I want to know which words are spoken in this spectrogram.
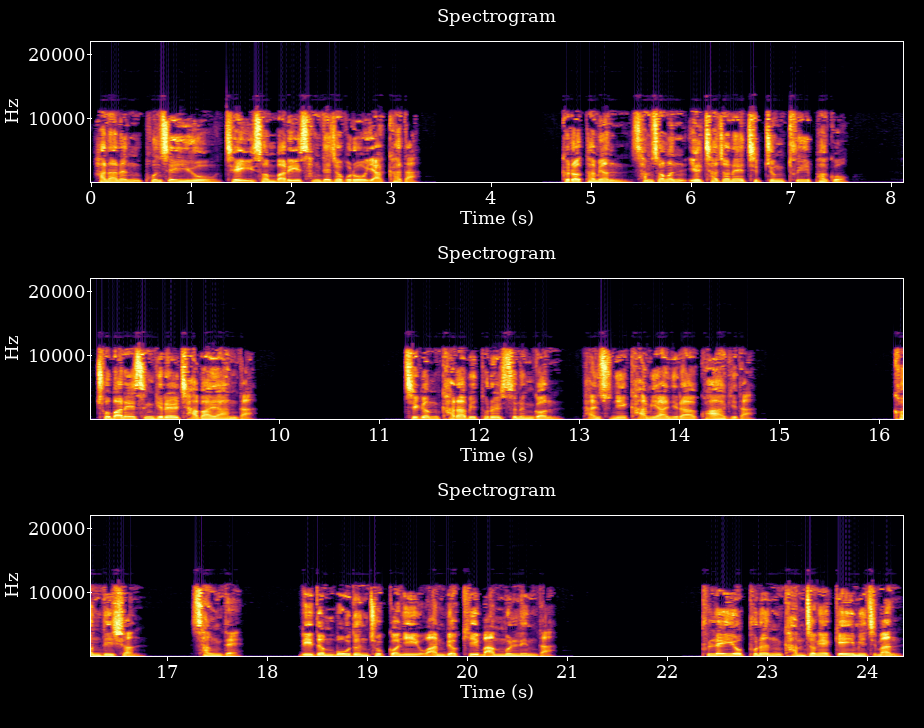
하나는 폰세 이후 제2선발이 상대적으로 약하다. 그렇다면 삼성은 1차전에 집중 투입하고 초반의 승기를 잡아야 한다. 지금 가라비토를 쓰는 건 단순히 감이 아니라 과학이다. 컨디션, 상대, 리듬 모든 조건이 완벽히 맞물린다. 플레이오프는 감정의 게임이지만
